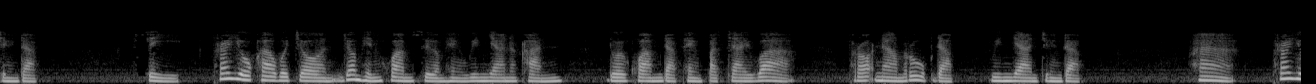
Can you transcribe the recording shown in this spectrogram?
จึงดับสี่พระโยคาวจรย่อมเห็นความเสื่อมแห่งวิญญาณขันธ์โดยความดับแห่งปัจจัยว่า เพราะนามรูปดับวิญญาณจึงดับห้า พระโย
